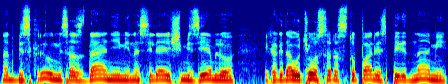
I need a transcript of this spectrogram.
над бескрылыми созданиями, населяющими землю, и когда утесы расступались перед нами,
